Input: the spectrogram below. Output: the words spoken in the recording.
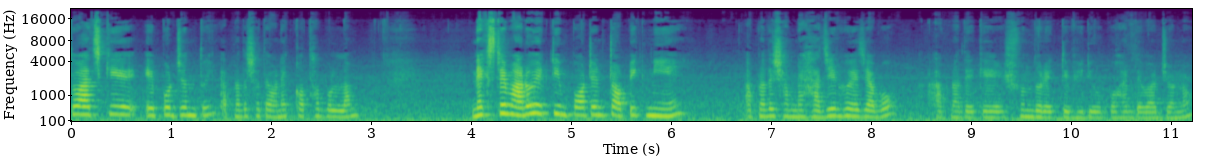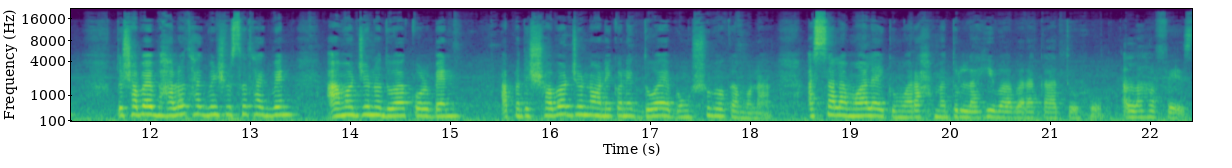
তো আজকে এ পর্যন্তই। আপনাদের সাথে অনেক কথা বললাম। নেক্সট টাইম আরও একটি ইম্পর্টেন্ট টপিক নিয়ে আপনাদের সামনে হাজির হয়ে যাব। আপনাদেরকে সুন্দর একটি ভিডিও উপহার দেওয়ার জন্য। তো সবাই ভালো থাকবেন, সুস্থ থাকবেন। আমার জন্য দোয়া করবেন। আপনাদের সবার জন্য অনেক অনেক দোয়া এবং শুভকামনা। আসসালামু আলাইকুম রহমতুল্লাহি বাবারাকাতুহু আল্লাহ হাফেজ।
